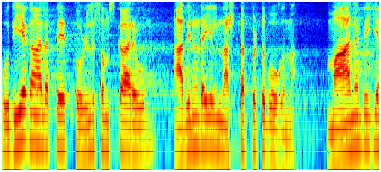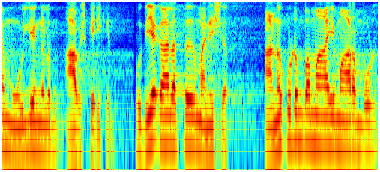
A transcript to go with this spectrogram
പുതിയ കാലത്തെ തൊഴിൽ സംസ്കാരവും അതിനിടയിൽ നഷ്ടപ്പെട്ടു പോകുന്ന മാനവിക മൂല്യങ്ങളും ആവിഷ്കരിക്കുന്നു. പുതിയ കാലത്ത് മനുഷ്യർ അണുകുടുംബമായി മാറുമ്പോൾ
